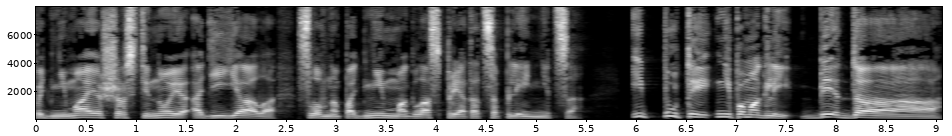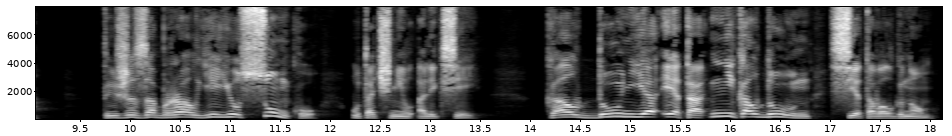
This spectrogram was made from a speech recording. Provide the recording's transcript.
поднимая шерстяное одеяло, словно под ним могла спрятаться пленница. «И путы не помогли! Беда!» «Ты же забрал ее сумку!» — уточнил Алексей. «Колдунья это, не колдун!» — сетовал гном.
